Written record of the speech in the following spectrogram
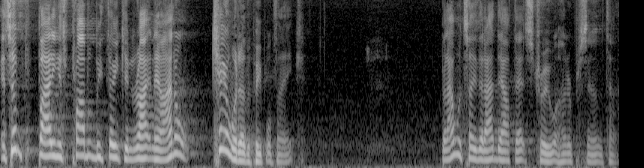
And somebody is probably thinking right now, I don't care what other people think. But I would say that I doubt that's true 100% of the time.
